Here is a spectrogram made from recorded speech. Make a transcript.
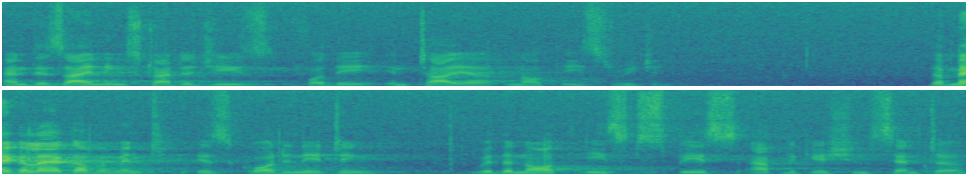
and designing strategies for the entire Northeast region. The Meghalaya government is coordinating with the Northeast Space Application Center,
